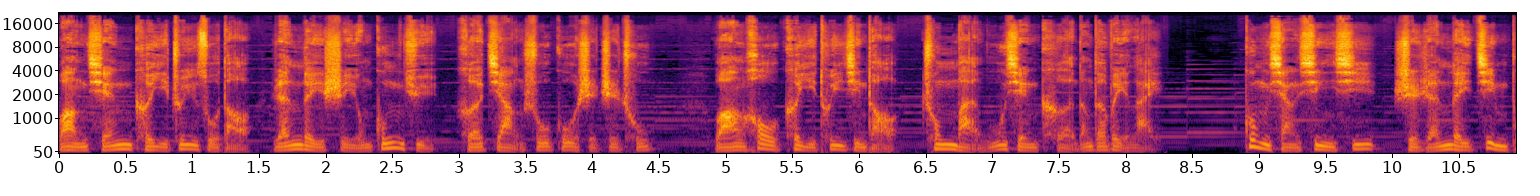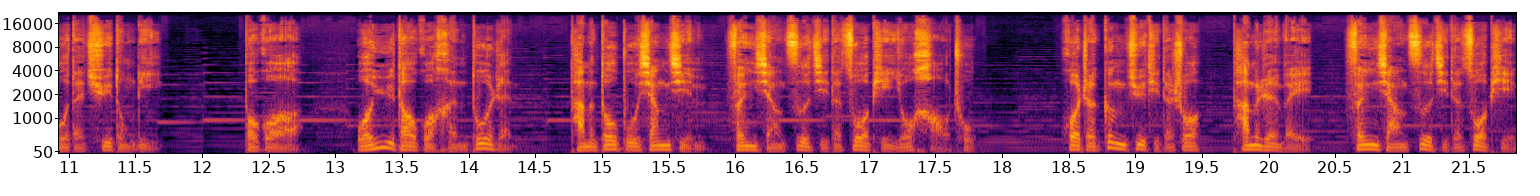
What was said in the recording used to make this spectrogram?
往前可以追溯到人类使用工具和讲述故事之初，往后可以推进到充满无限可能的未来。共享信息是人类进步的驱动力。不过，我遇到过很多人，他们都不相信分享自己的作品有好处，或者更具体的说，他们认为分享自己的作品、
